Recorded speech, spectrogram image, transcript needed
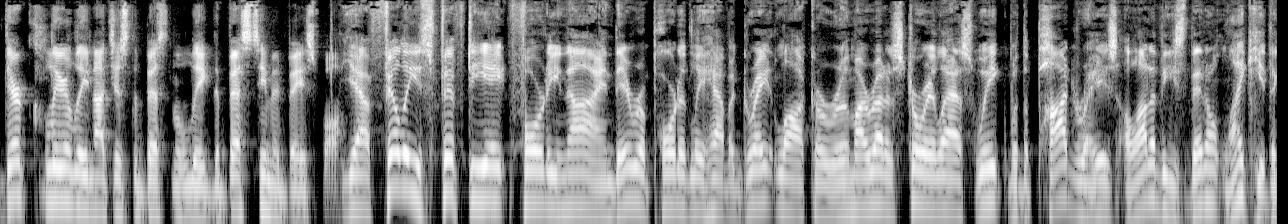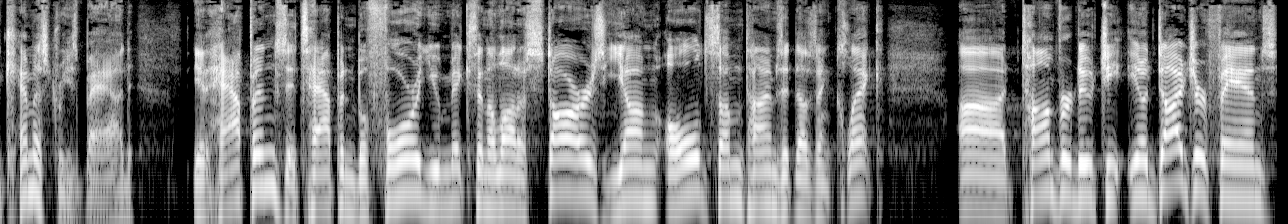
they're clearly not just the best in the league, the best team in baseball. Yeah, Phillies 58 49. They reportedly have a great locker room. I read a story last week with the Padres. A lot of these, they don't like you. The chemistry's bad. It happens. It's happened before. You mix in a lot of stars, young, old. Sometimes it doesn't click. Uh, Tom Verducci, you know, Dodger fans,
